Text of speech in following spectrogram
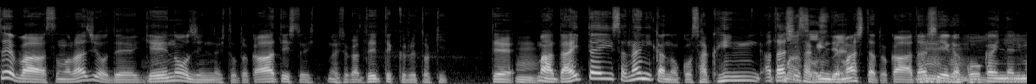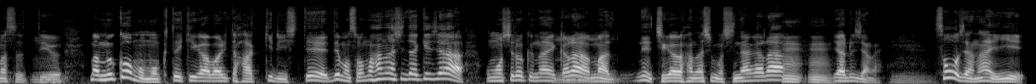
例えばそのラジオで芸能人の人とかアーティストの人が出てくる時って、うん。まあ大体さ何かのこう作品新しい作品出ましたとか、新しい映画公開になりますっていう、うんまあ、向こうも目的が割とはっきりしてでもその話だけじゃ面白くないから、うん。まあね、違う話もしながらうんうん。やるじゃない。うん。そうじゃない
